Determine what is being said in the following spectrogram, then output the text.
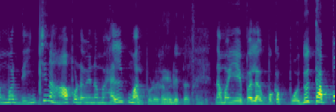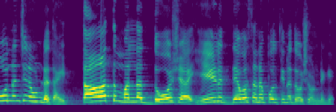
ನಮ್ಮರ್ದು ಇಂಚಿನ ಹಾಪು ನಮಗೆ ನಮ್ಮ ಹೆಲ್ಪ್ ಮಲ್ಪುಡು. ನಮ್ಮ ಏಪಲ ಬೊಕ ಪೊದು ತಪ್ಪೋನಂಚಿನ ಉಂಡತ. ಐತಾತ್ ಮಲ್ಲ ದೋಷ ಏಳು ದೇವಸ್ಥಾನ ಪೋಲ್ತಿನ ದೋಷ ಉಂಡಿಗೆ.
